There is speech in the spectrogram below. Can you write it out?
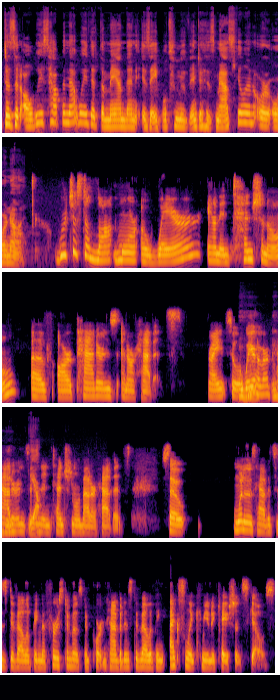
does it always happen that way that the man then is able to move into his masculine or or not? We're just a lot more aware and intentional of our patterns and our habits, right? So aware mm-hmm, of our mm-hmm, patterns mm-hmm, yeah. and intentional about our habits. So one of those habits is developing the first and most important habit is developing excellent communication skills.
